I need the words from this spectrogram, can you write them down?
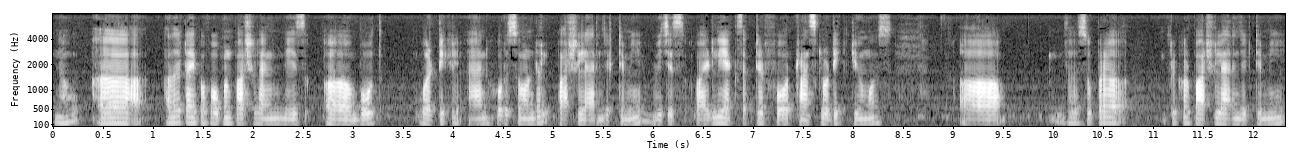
Now, uh, other type of open partial laryngectomy is uh, both vertical and horizontal partial laryngectomy, which is widely accepted for transglottic tumors. Uh, the supracricoid partial laryngectomy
